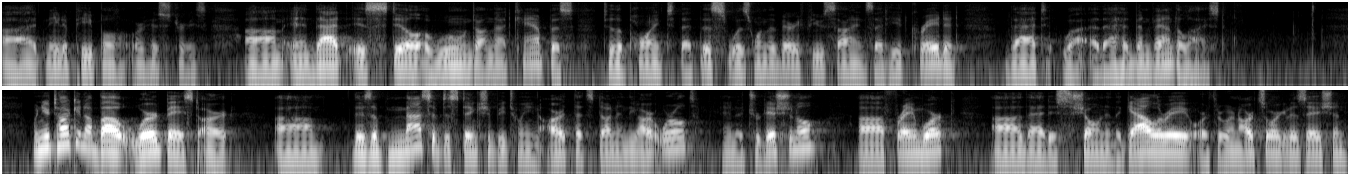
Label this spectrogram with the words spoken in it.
uh, Native people or histories. Um, and that is still a wound on that campus to the point that this was one of the very few signs that he had created that, that had been vandalized. When you're talking about word based art, um, there's a massive distinction between art that's done in the art world, in a traditional uh, framework uh, that is shown in the gallery or through an arts organization,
